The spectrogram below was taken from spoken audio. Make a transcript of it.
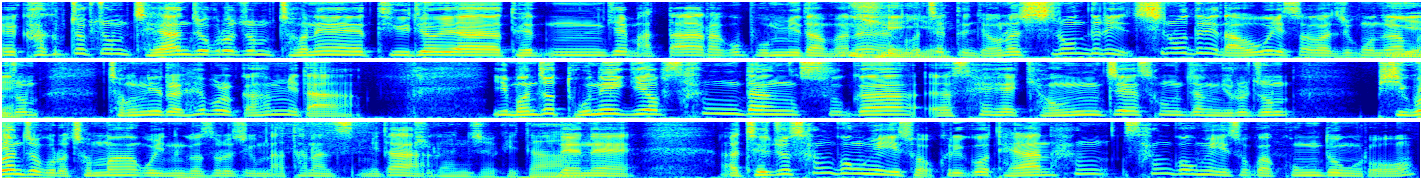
예, 가급적 좀 제한적으로 좀 전해 드려야 되는 게 맞다라고 봅니다만은 예, 예. 어쨌든 여러 신호들이 신호들이 나오고 있어가지고 오늘 한번 예. 좀 정리를 해볼까 합니다. 이 먼저 도내 기업 상당수가 어, 새해 경제 성장률을 좀 비관적으로 전망하고 있는 것으로 지금 나타났습니다. 비관적이다. 네네. 아, 제주 상공회의소 그리고 대한 항- 상공회의소가 공동으로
